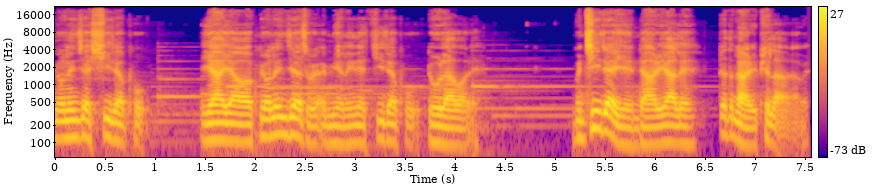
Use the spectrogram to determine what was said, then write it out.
မျောလင်းချက်ရှိတတ်ဖို့အရာရာကိုမျောလင်းချက်ဆိုတဲ့အမြင်လေးနဲ့ကြီးတတ်ဖို့လိုလာပါတယ်မကြည့်တတ်ရင်ဒါတွေကလည်းပြဿနာတွေဖြစ်လာတာပဲ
